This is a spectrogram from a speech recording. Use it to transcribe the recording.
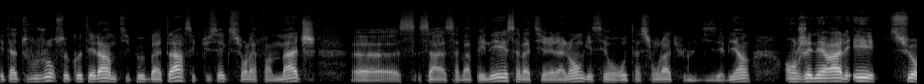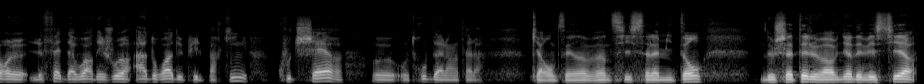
et tu as toujours ce côté-là un petit peu bâtard, c'est que tu sais que sur la fin de match, ça, ça va peiner, ça va tirer la langue, et ces rotations-là, tu le disais bien, en général, et sur le fait d'avoir des joueurs à droit depuis le parking, coûte cher aux troupes d'Alain Tala. 41-26 à la mi-temps. Neuchâtel va revenir des vestiaires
